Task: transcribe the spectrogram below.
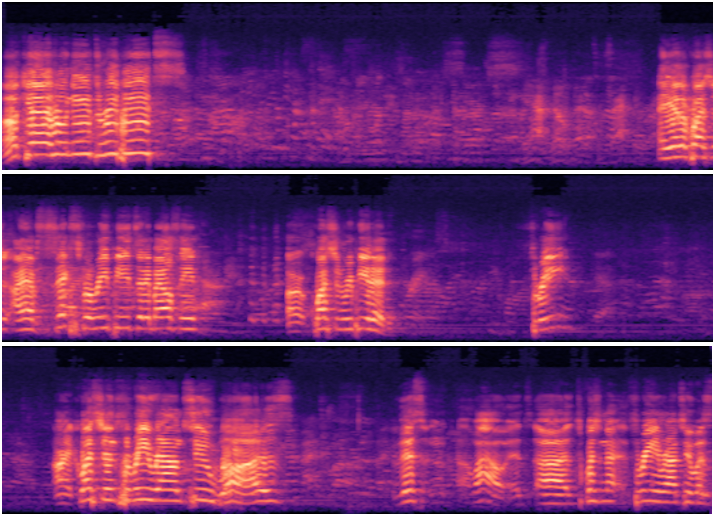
Okay, who needs repeats? Any other question? I have six for repeats. Anybody else need uh, question repeated? Three? All right, question three, round two was this. Wow, it's, uh, question three in round two was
